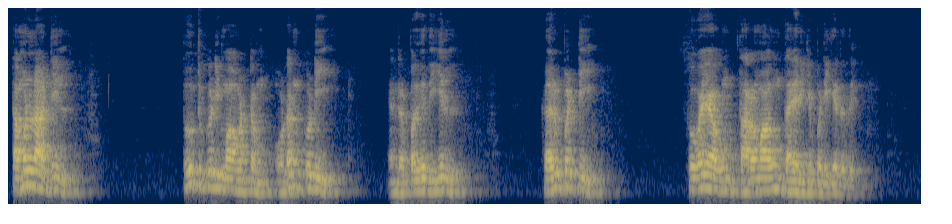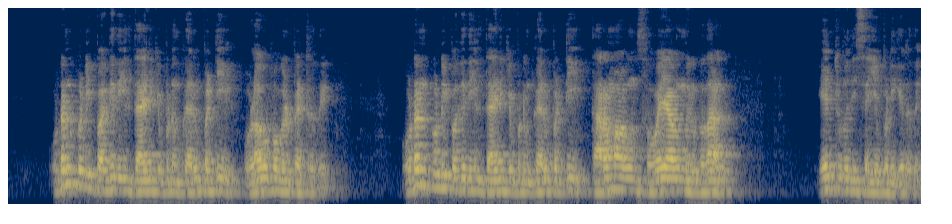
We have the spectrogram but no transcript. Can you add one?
தமிழ்நாட்டில் தூத்துக்குடி மாவட்டம் உடன்குடி என்ற பகுதியில் கருப்பட்டி சுவையாகவும் தரமாகவும் தயாரிக்கப்படுகிறது. உடன்குடி பகுதியில் தயாரிக்கப்படும் கருப்பட்டி உலக புகழ் பெற்றது. உடன்குடி பகுதியில் தயாரிக்கப்படும் கருப்பட்டி தரமாகவும் சுவையாகவும் இருப்பதால் ஏற்றுமதி செய்யப்படுகிறது.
